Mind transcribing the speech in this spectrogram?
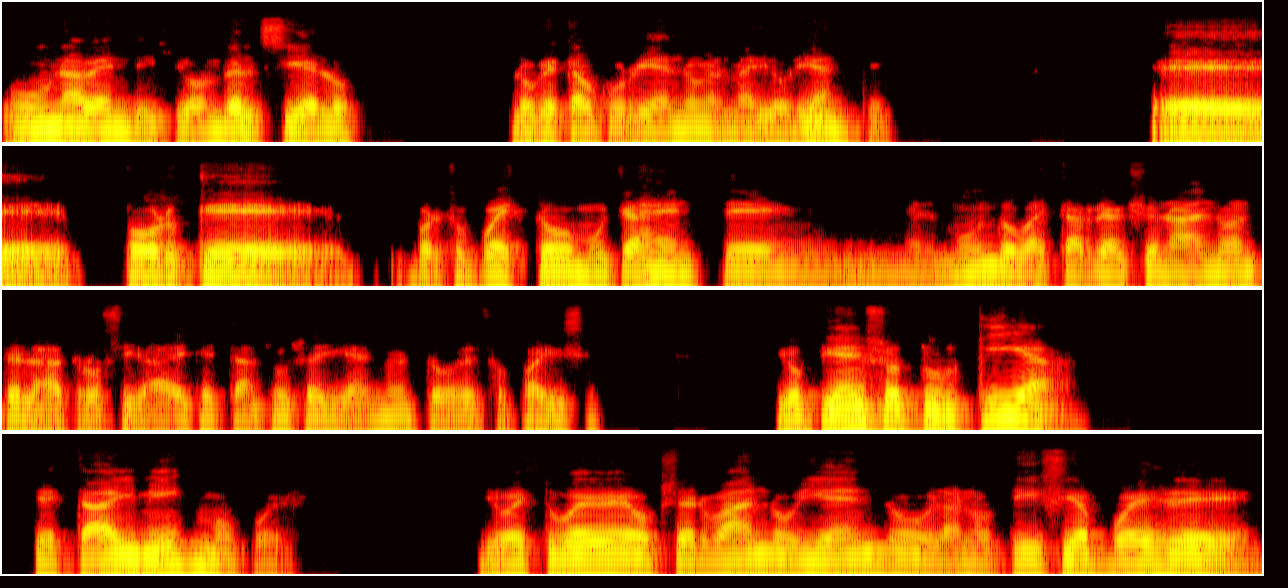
una bendición del cielo lo que está ocurriendo en el Medio Oriente. Eh, porque por supuesto mucha gente en el mundo va a estar reaccionando ante las atrocidades que están sucediendo en todos esos países. Yo pienso Turquía, que está ahí mismo, pues yo estuve observando, viendo la noticia, pues, de,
